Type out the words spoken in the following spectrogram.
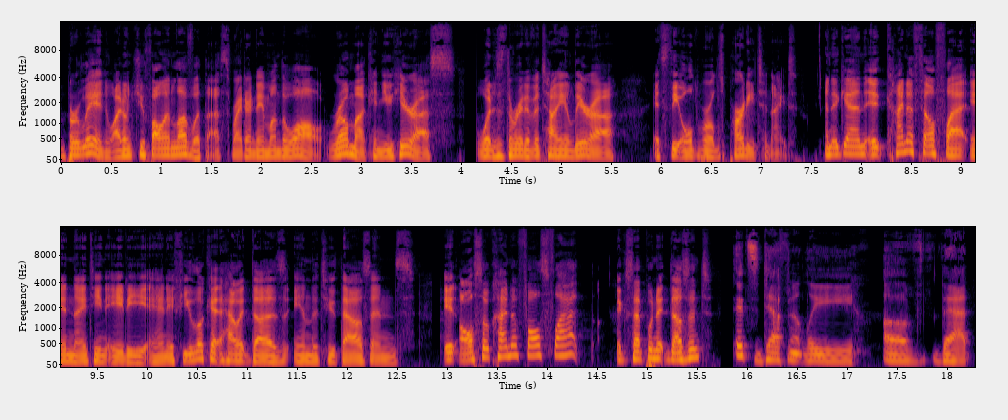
Berlin, why don't you fall in love with us? Write our name on the wall. Roma, can you hear us? What is the rate of Italian lira? It's the old world's party tonight. And again, it kind of fell flat in 1980. And if you look at how it does in the 2000s, it also kind of falls flat, except when it doesn't. it's definitely of that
